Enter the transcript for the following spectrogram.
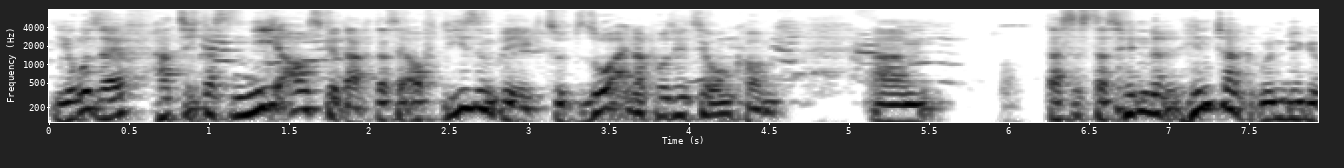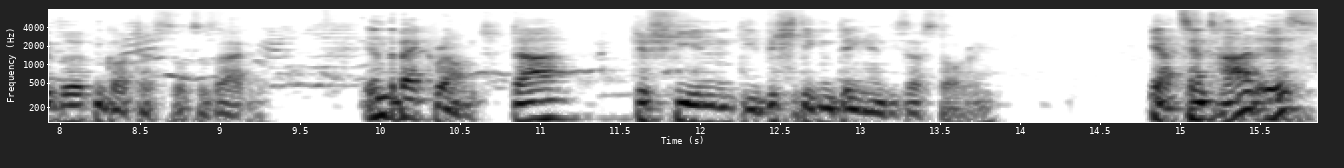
Josef hat sich das nie ausgedacht, dass er auf diesem Weg zu so einer Position kommt. Ähm, das ist das hintergründige Wirken Gottes sozusagen. In the background. Da geschehen die wichtigen Dinge in dieser Story. Ja, zentral ist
